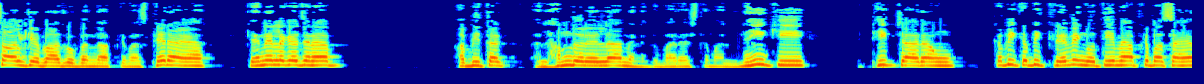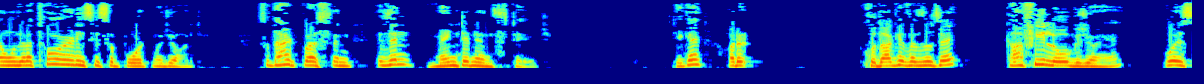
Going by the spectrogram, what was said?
سال کے بعد وہ بندہ آپ کے پاس پھر آیا کہنے لگا جناب ابھی تک الحمد للہ میں نے دوبارہ استعمال نہیں کی ٹھیک جا رہا ہوں کبھی کبھی کریونگ ہوتی ہے میں آپ کے پاس آیا ہوں ذرا تھوڑی سی سپورٹ مجھے اور so that person is maintenance stage ٹھیک ہے اور خدا کے فضل سے کافی لوگ جو ہیں وہ اس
